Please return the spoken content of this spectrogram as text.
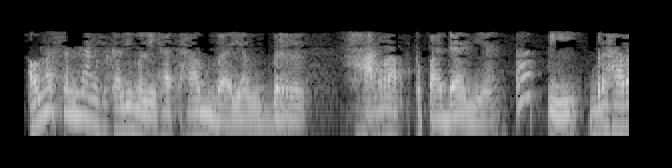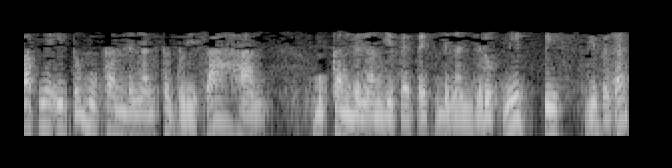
Allah senang sekali melihat hamba yang berharap kepadanya. Tapi berharapnya itu bukan dengan kegelisahan, bukan dengan ditetes dengan jeruk nipis gitu kan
